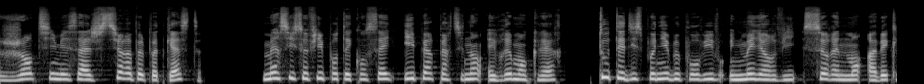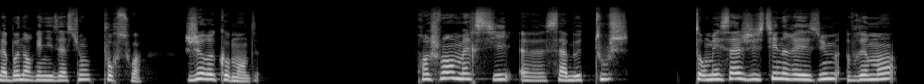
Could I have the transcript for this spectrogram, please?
gentil message sur Apple Podcast. Merci Sophie pour tes conseils hyper pertinents et vraiment clairs. Tout est disponible pour vivre une meilleure vie sereinement avec la bonne organisation pour soi. Je recommande. Franchement, merci, euh, ça me touche. Ton message, Justine, résume vraiment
